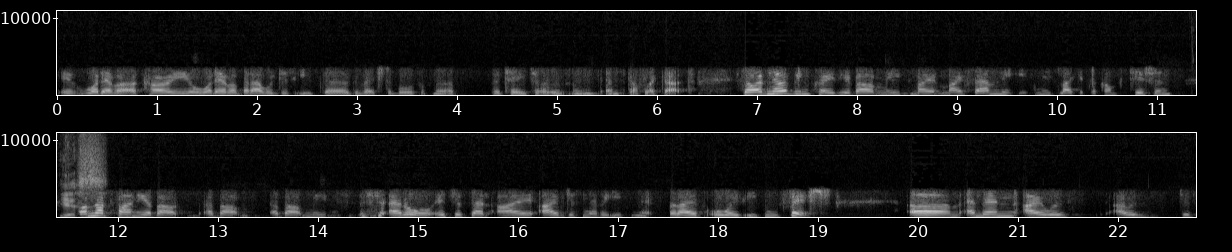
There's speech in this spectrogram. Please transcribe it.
it, whatever a curry or whatever, but I would just eat the the vegetables and the potatoes and and stuff like that. So I've never been crazy about meat. My my family eat meat like it's a competition. Yes. I'm not funny about about about meat at all. It's just that I I've just never eaten it, but I've always eaten fish. Um, and then I was I was just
